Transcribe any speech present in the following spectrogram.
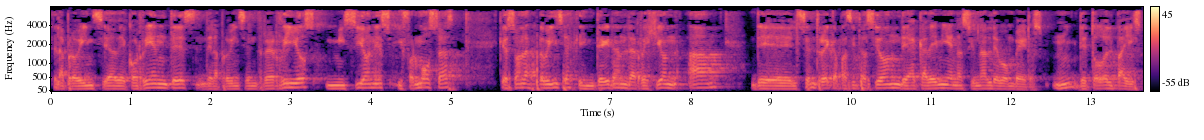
de la provincia de Corrientes, de la provincia de Entre Ríos, Misiones y Formosas, que son las provincias que integran la región A del Centro de Capacitación de Academia Nacional de Bomberos de todo el país.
